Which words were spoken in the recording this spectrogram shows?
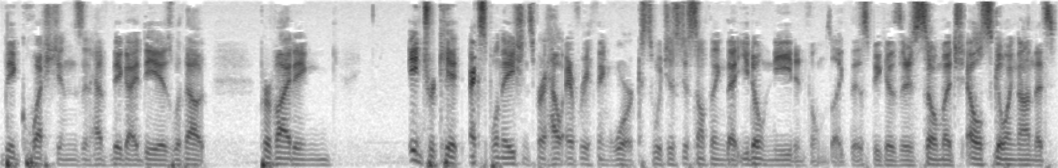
big questions and have big ideas without providing intricate explanations for how everything works, which is just something that you don't need in films like this because there's so much else going on that's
